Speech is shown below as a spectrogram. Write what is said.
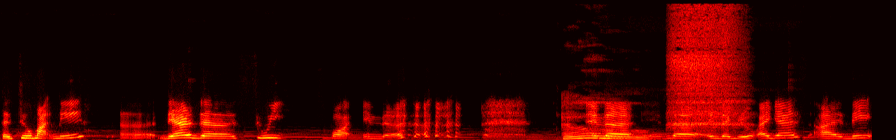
the two maknaes, uh, they're the sweet spot in the oh, in the in the in the group. I guess I they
